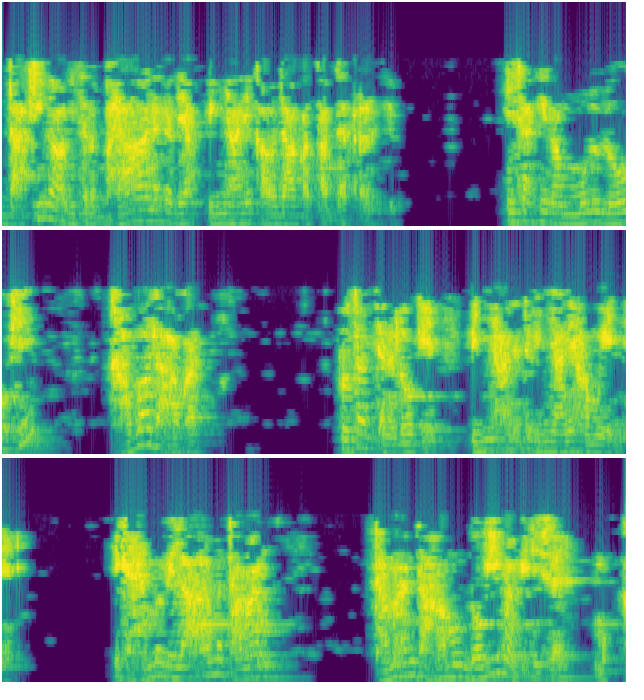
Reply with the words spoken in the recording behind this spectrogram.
දකින්න විතර භයානක දෙයක් විඥානේ කවදාකවත් අත්දැක කරන්නේ ඒක කියන මුළු ලෝකේ කවදාකවත් පෘථග්ජන ලෝකේ විඥාණයට විඥානේ හමු වෙන්නේ ඒක හැම වෙලාවෙම Taman Tamanta හමු නොවීම පිණිස මොකක්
